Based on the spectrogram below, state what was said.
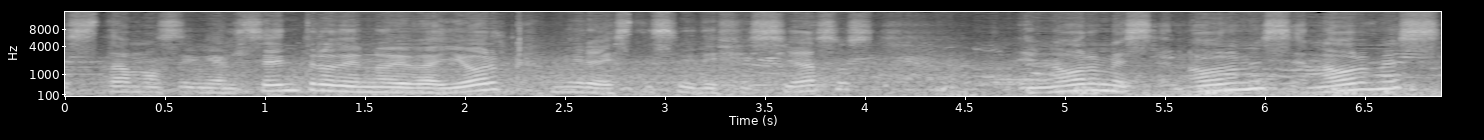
Estamos en el centro de Nueva York. Mira estos edificios enormes, enormes, enormes,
